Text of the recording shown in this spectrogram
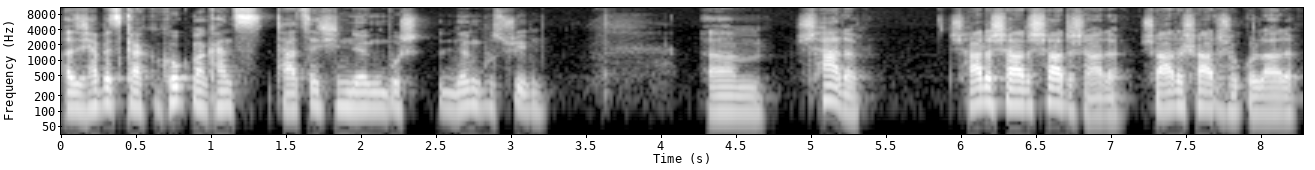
Also ich habe jetzt gerade geguckt, man kann es tatsächlich nirgendwo, nirgendwo streamen. Ähm, schade. Schade, schade, schade, schade. Schade, schade, Schokolade.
